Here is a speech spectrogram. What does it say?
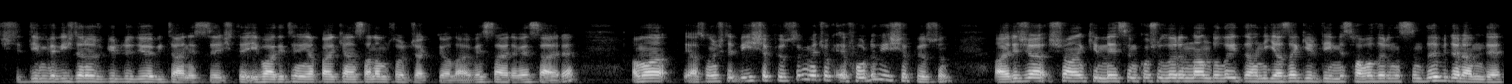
işte din ve vicdan özgürlüğü diyor bir tanesi. İşte ibadetini yaparken sana mı soracak diyorlar vesaire vesaire. Ama ya sonuçta bir iş yapıyorsun ve çok eforlu bir iş yapıyorsun. Ayrıca şu anki mevsim koşullarından dolayı da hani yaza girdiğimiz havaların ısındığı bir dönemde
